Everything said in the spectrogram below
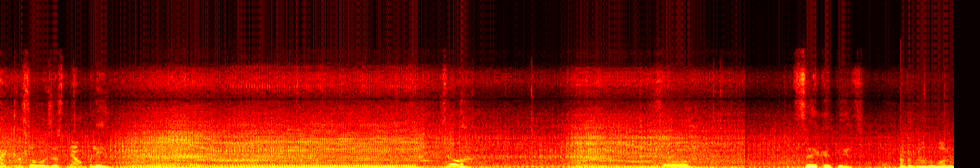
Ай, кросовок застряв, блін. Все. Все. Це капець. Надо з розгону.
